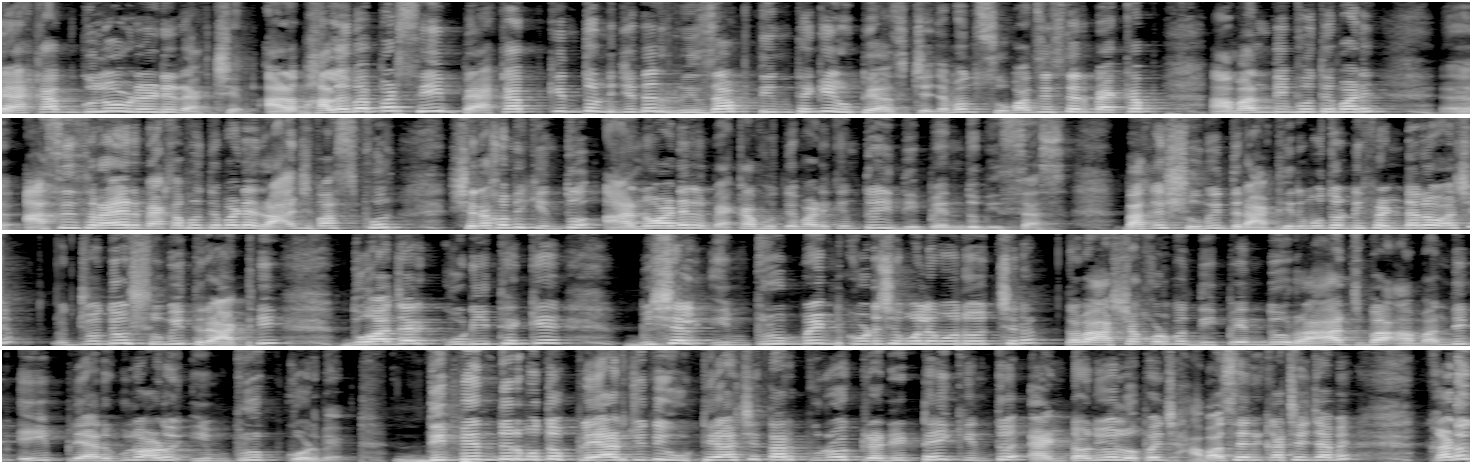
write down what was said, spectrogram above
ব্যাকআপগুলোও রেডি রাখছে। আর ভালো ব্যাপার, সেই ব্যাকআপ কিন্তু নিজেদের রিজার্ভ টিম থেকেই উঠে আসছে। যেমন সুভাশিসের ব্যাকআপ আমানদীপ হতে পারে আশিস রায়ের ব্যাকআপ হতে পারে, রাজ বাসফোর, সেরকমই কিন্তু আনোয়ারের ব্যাকআপ হতে পারে কিন্তু এই দীপেন্দু বিশ্বাস। বাকি সুমিত রাঠির মতো ডিফেন্ডারও আছে। যদিও সুমিত রাঠি দু হাজার কুড়ি থেকে বিশাল ইমপ্রুভমেন্ট করেছে বলে মনে হচ্ছে না। তবে আশা করব দীপেন্দু, রাজ বা আমানদীপ এই প্লেয়ারগুলো আরও ইমপ্রুভ করবে। দীপেন্দুর মতো প্লেয়ার যদি উঠে আসে, তার পুরো ক্রেডিটটাই কিন্তু অ্যান্টনিও লোপেজ হাবাসের কাছে যাবে। কারণ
